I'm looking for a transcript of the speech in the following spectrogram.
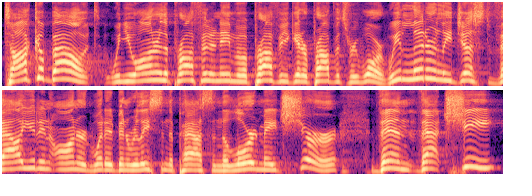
Talk about when you honor the prophet in the name of a prophet, you get a prophet's reward. We literally just valued and honored what had been released in the past, and the Lord made sure then that she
